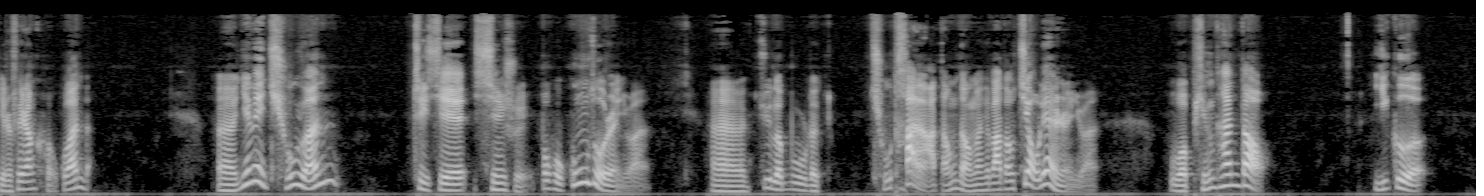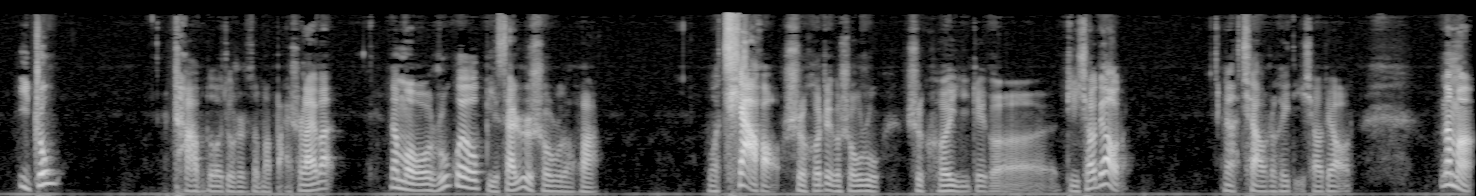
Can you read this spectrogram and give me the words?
也是非常可观的。呃，因为球员这些薪水，包括工作人员，呃，俱乐部的球探啊等等乱七八糟教练人员，我平摊到一个一周，差不多就是这么百十来万。那么，我如果有比赛日收入的话，我恰好是和这个收入。是可以这个抵消掉的，啊，恰好是可以抵消掉的。那么，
